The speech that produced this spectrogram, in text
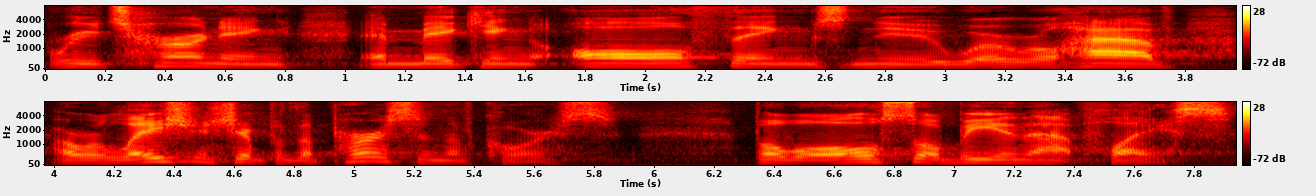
returning and making all things new, where we'll have a relationship with a person, of course, but we'll also be in that place.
